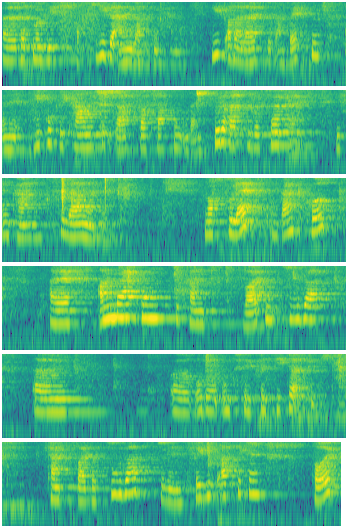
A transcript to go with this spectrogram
äh, dass man sich auf diese einlassen kann. Dies aber leistet am besten eine republikanische Staatsverfassung und ein föderatives Völkerrecht, wie von Kant zu lernen ist. Noch zuletzt und ganz kurz eine Anmerkung zu Kants zweiten Zusatz. Ähm, äh, oder, und dem Prinzip der Öffentlichkeit. Kants zweiter Zusatz zu den Friedensartikeln zeugt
